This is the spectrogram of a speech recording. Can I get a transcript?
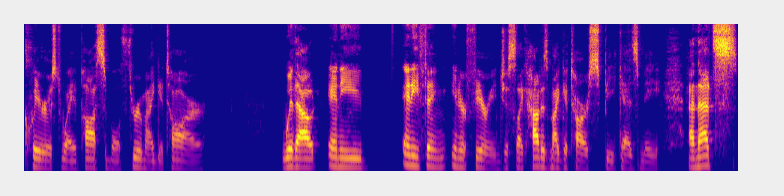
clearest way possible through my guitar without any anything interfering? Just like how does my guitar speak as me? And that's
